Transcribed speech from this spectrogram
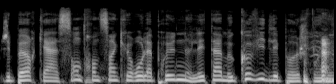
j'ai peur qu'à 135 euros la prune, l'État me covide les poches. Bruno.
